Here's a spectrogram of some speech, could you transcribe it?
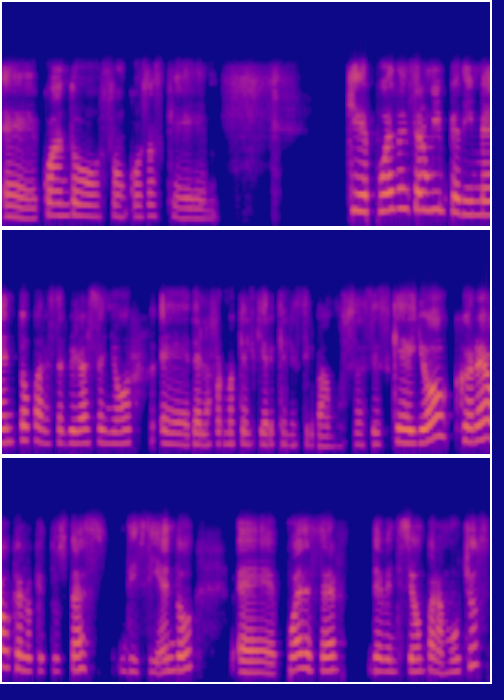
eh, cuando son cosas que, que pueden ser un impedimento para servir al Señor eh, de la forma que Él quiere que le sirvamos. Así es que yo creo que lo que tú estás diciendo puede ser de bendición para muchos.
